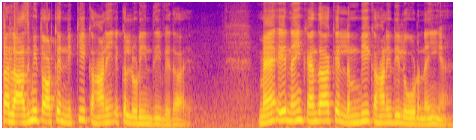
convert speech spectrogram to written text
ਤਾਂ ਲਾਜ਼ਮੀ ਤੌਰ ਤੇ ਨਿੱਕੀ ਕਹਾਣੀ ਇੱਕ ਲੋੜੀਂਦੀ ਵਿਧਾ ਹੈ। ਮੈਂ ਇਹ ਨਹੀਂ ਕਹਿੰਦਾ ਕਿ ਲੰਬੀ ਕਹਾਣੀ ਦੀ ਲੋੜ ਨਹੀਂ ਹੈ।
